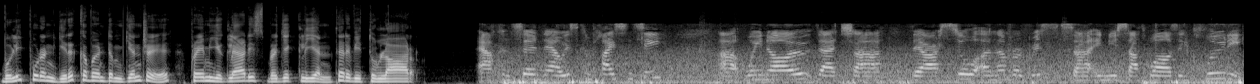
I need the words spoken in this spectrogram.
விழிப்புடன் இருக்க வேண்டும் என்று பிரேமிய கிளாடிஸ் பிரஜெக்லியன் தெரிவித்துள்ளார் Our concern now is complacency. Uh, we know that uh, there are still a number of risks uh, in New South Wales, including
